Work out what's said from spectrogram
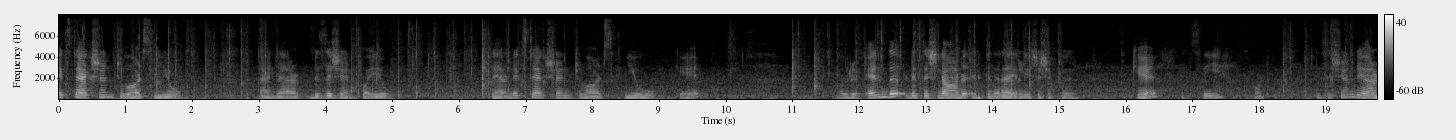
next action towards you and their decision for you their next action towards you okay അവർ എന്ത് ഡിസിഷനാണ് എടുക്കുന്നത് ഈ റിലേഷൻഷിപ്പിൽ okay see what decision they are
